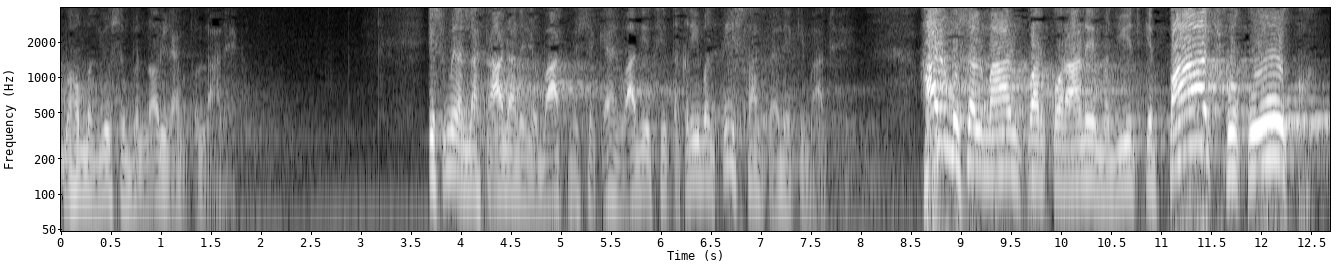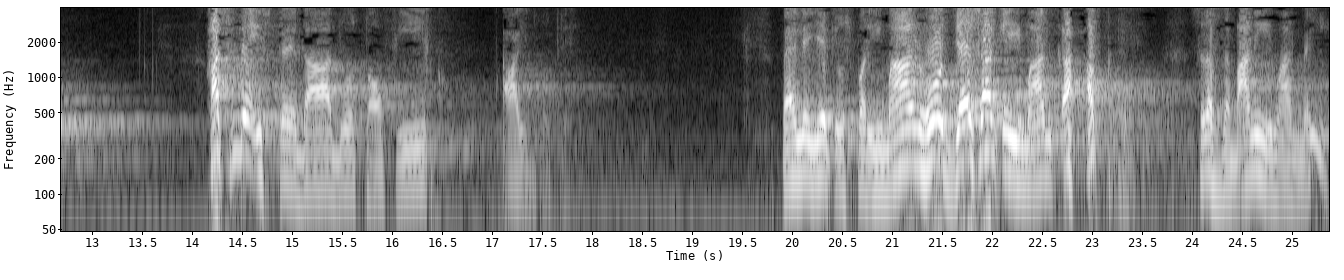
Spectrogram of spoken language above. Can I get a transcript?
محمد یوسف بن نوری رحمۃ اللہ علیہ اس میں اللہ تعالیٰ نے جو بات مجھ سے کہلوا دی تھی، تقریباً تیس سال پہلے کی بات ہے۔ ہر مسلمان پر قرآن مجید کے پانچ حقوق حسب استعداد و توفیق عائد ہوتے ہیں۔ پہلے یہ کہ اس پر ایمان ہو، جیسا کہ ایمان کا حق ہے، صرف زبانی ایمان نہیں،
